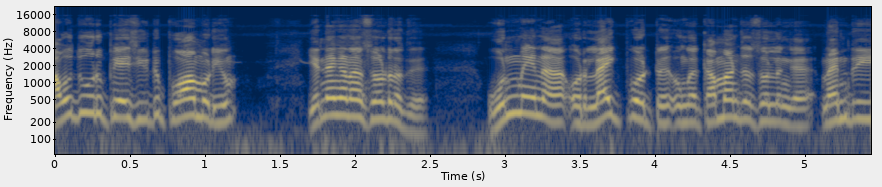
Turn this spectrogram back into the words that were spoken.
அவதூறு பேசிக்கிட்டு போக முடியும். என்னங்க நான் சொல்கிறது உண்மைனா ஒரு லைக் போட்டு உங்கள் கமெண்ட்ஸை சொல்லுங்கள் நன்றி.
